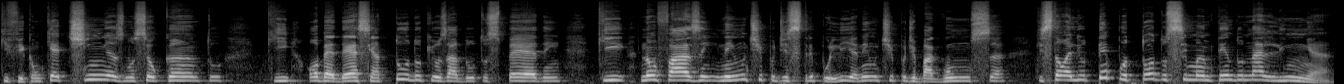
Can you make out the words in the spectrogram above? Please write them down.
que ficam quietinhas no seu canto, que obedecem a tudo que os adultos pedem, que não fazem nenhum tipo de estripulia, nenhum tipo de bagunça, que estão ali o tempo todo se mantendo na linha.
